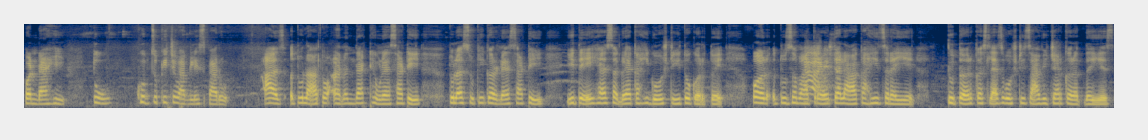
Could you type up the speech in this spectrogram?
पण नाही तू खूप चुकीचे वागलीस पारू आज तुला तो आनंदात ठेवण्यासाठी तुला सुखी करण्यासाठी इथे ह्या सगळ्या काही गोष्टी तो करतोय. पण तुझं मात्र त्याला काहीच नाही आहे तू तर कसल्याच गोष्टीचा विचार करत नाही आहेस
